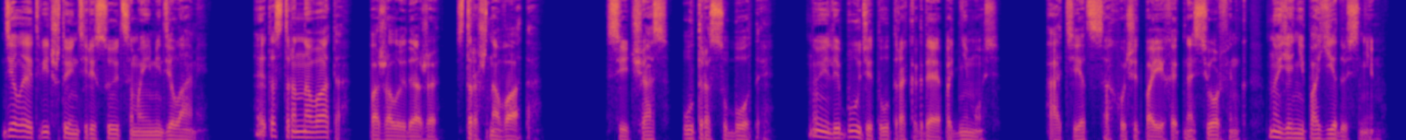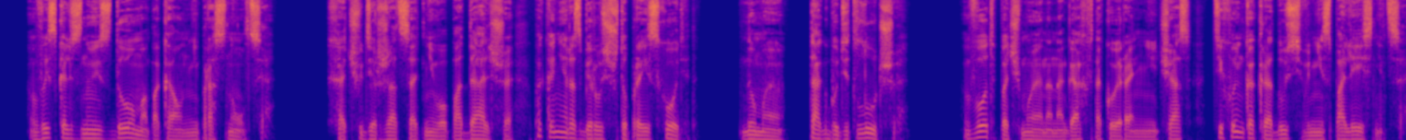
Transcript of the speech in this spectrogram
делает вид, что интересуется моими делами. Это странновато, пожалуй, даже страшновато. Сейчас утро субботы. Ну или будет утро, когда я поднимусь. Отец захочет поехать на серфинг, но я не поеду с ним. Выскользну из дома, пока он не проснулся. Хочу держаться от него подальше, пока не разберусь, что происходит. Думаю, так будет лучше. Вот почему я на ногах в такой ранний час тихонько крадусь вниз по лестнице.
